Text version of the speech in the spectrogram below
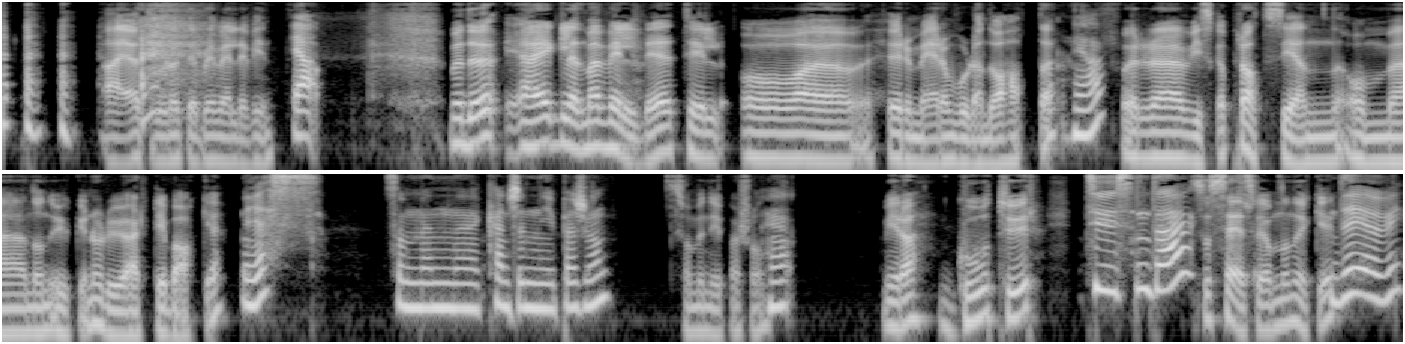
Nei, jeg tror nok det blir veldig fint. Ja. Men du, jeg gleder meg veldig til å uh, høre mer om hvordan du har hatt det. Ja. For uh, vi skal prates igjen om uh, noen uker når du er tilbake Yes. Som en eh, kanskje en ny person. Som en ny person. Ja. Mira, god tur, Tusen takk! så ses vi om noen uker. Det gjør vi.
